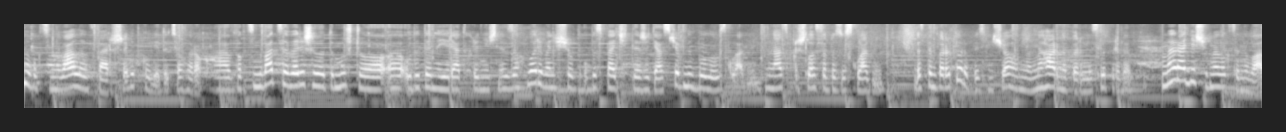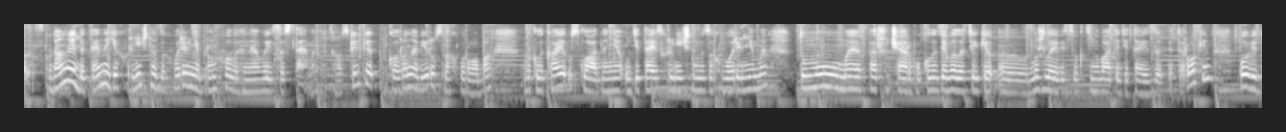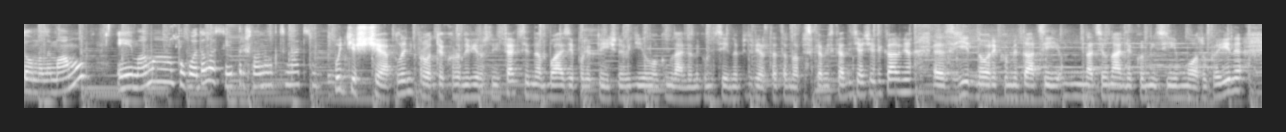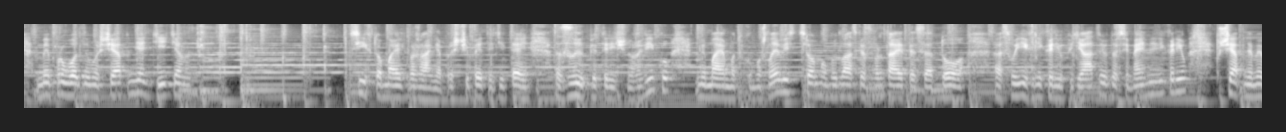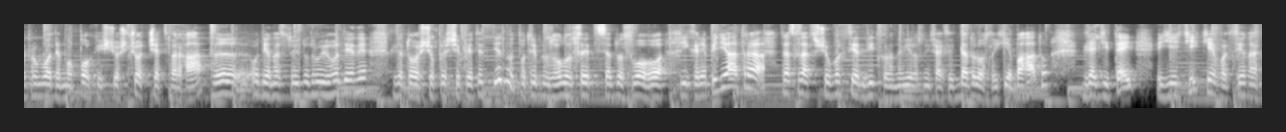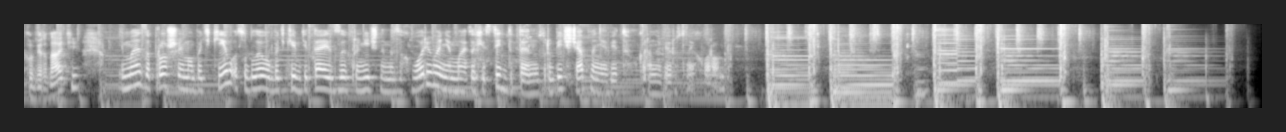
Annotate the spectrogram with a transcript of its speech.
вакцинували вперше від ковіду цього року. Вакцинуватися вирішили, тому що е, у дитини є ряд хронічних захворювань, щоб убезпечити життя, щоб не було ускладнень. У нас прийшлося без ускладнень, без температури, без нічого. Ми гарно перенесли прививку. Ми раді, що ми вакцинувалися. У даної дитини є хронічне захворювання бронхолегеневої системи. А Оскільки коронавірусна хвороба викликає ускладнення у дітей з хронічними захворюваннями, тому ми в першу чергу, коли з'явилася тільки е, можливість вакцинувати дітей з 5 років, повідомили маму, і мама погодилась і прийшла на вакцинацію. Пункті щеплень проти коронавірусної інфекції на базі поліклінічного відділу комунального некомерційного підприємства Тернопільська міська дитяча лікарня е, згідно рекомендацій Національної комісії МОЗ України ми проводимо щеплення дітям. Всі, хто мають бажання прищепити дітей з п'ятирічного віку, ми маємо таку можливість. Тому, будь ласка, звертайтеся до е, своїх лікарів-педіатрів, до сімейних лікарів. Щеплення ми проводимо поки що щочетверга з 11 до 2 години. Для того, щоб прищепити дитину, потрібно зголоситися до свого лікаря-педіатра. Треба сказати, що вакцин від коронавірусної інфекції для дорослих є багато, для дітей є тільки вакцина Комірнаті. І ми запрошуємо батьків, особливо батьків дітей з хронічними захворюваннями, захистіть дитину, зробіть щеплення від коронавірусної хвороби.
